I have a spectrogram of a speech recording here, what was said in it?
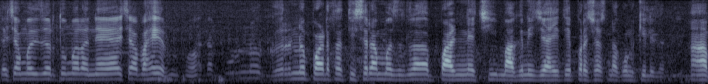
त्याच्यामध्ये जर तुम्हाला न्यायाच्या बाहेर पूर्ण घर न पाडता तिसरा मजला पाडण्याची मागणी जी आहे ते प्रशासनाकडून केली जाते. हां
